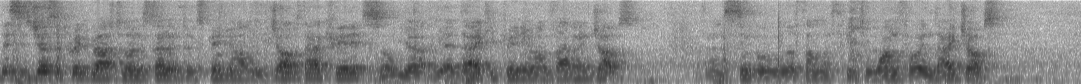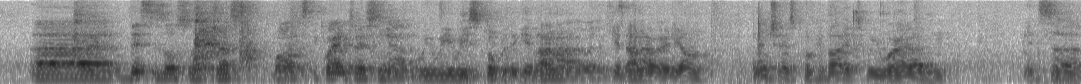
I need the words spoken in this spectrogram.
this is just a quick graph to understand and to explain you how many jobs that are created. So we are, we are directly creating around 500 jobs. A simple rule of thumb of 3 to 1 for indirect jobs. Uh, this is also just, well, it's quite interesting. Uh, we, we, we spoke with the Gebana, uh, Gebana early on, mentioned and spoke about it. We were, um, it's, uh,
